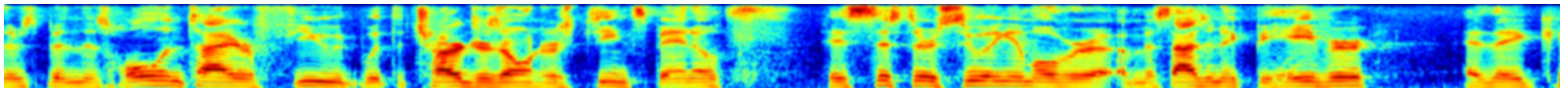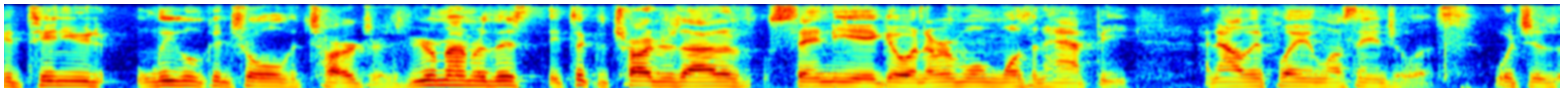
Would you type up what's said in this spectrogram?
there's been this whole entire feud with the Chargers owners, Gene Spano, his sister suing him over a misogynic behavior as they continued legal control of the Chargers. If you remember this, they took the Chargers out of San Diego and everyone wasn't happy. And now they play in Los Angeles, which is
